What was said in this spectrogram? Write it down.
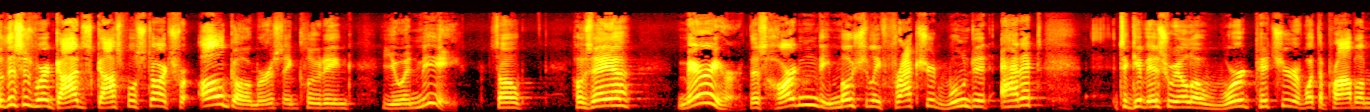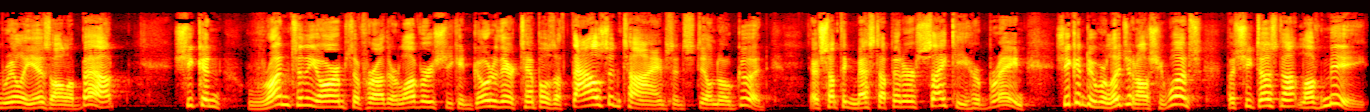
So this is where God's gospel starts for all Gomers, including you and me. So, Hosea, marry her, this hardened, emotionally fractured, wounded addict, to give Israel a word picture of what the problem really is all about. She can run to the arms of her other lovers. She can go to their temples a thousand times and still no good. There's something messed up in her psyche, her brain. She can do religion all she wants, but she does not love me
